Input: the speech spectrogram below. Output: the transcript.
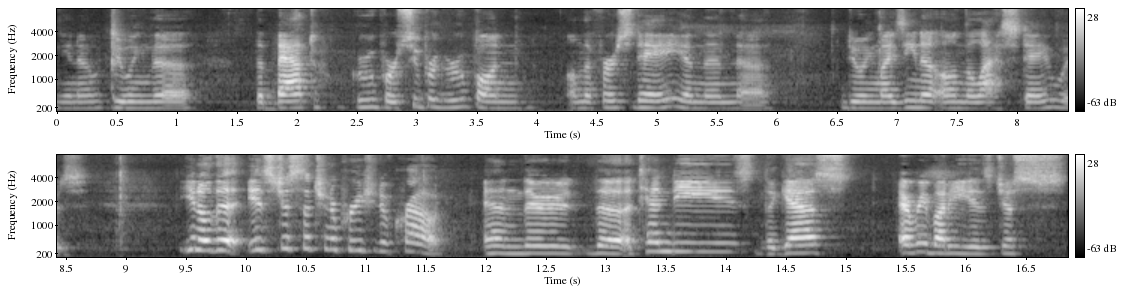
you know, doing the the bat group or super group on on the first day, and then uh, doing my Xena on the last day was, you know, the it's just such an appreciative crowd, and they're the attendees, the guests, everybody is just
